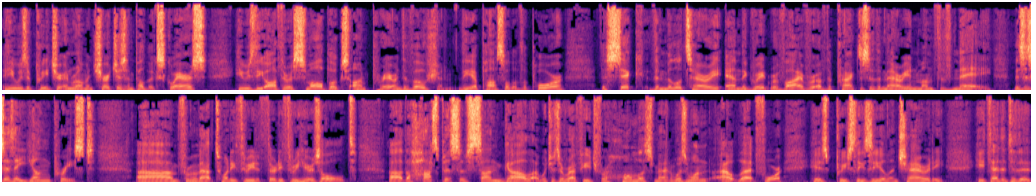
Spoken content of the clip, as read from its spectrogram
He was a preacher in Roman churches and public squares. He was the author of small books on prayer and devotion, the apostle of the poor, the sick, the military, and the great reviver of the practice of the Marian month of May. This is as a young priest um, from about 23 to 33 years old. Uh, the hospice of San Galla, which is a refuge for homeless men, was one outlet for his priestly zeal and charity. He tended to the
